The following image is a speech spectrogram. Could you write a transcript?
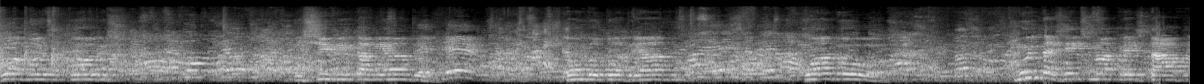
Boa noite a todos. Estive caminhando com o doutor Adriano quando muita gente não acreditava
